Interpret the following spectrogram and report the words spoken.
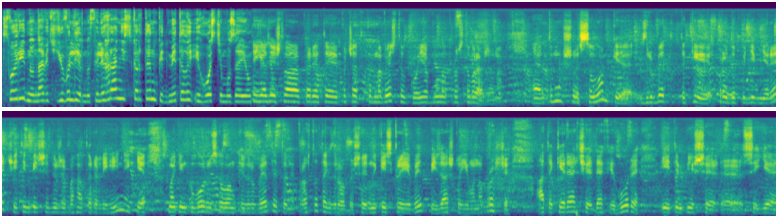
Своєрідну, навіть ювелірну філігранність картин підмітили і гості музею. Я зайшла перед е, початком на виставку, я була просто вражена, Е, тому що соломки зробити такі правдоподібні речі, і тим більше дуже багато релігійних є. Матінку Божу соломки зробити, то не просто так зробиш. Не якийсь краєвид, пейзаж, то є воно проще. А такі речі, де фігури, і тим більше е, є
